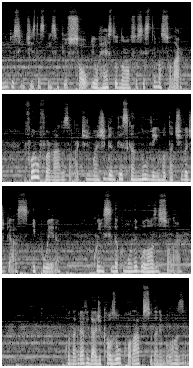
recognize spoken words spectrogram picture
Muitos cientistas pensam que o Sol e o resto do nosso sistema solar foram formados a partir de uma gigantesca nuvem rotativa de gás e poeira, conhecida como nebulosa solar. Quando a gravidade causou o colapso da nebulosa,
